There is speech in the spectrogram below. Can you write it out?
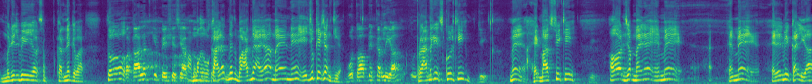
مڈل بھی اور سب کرنے کے بعد۔ تو وکالت کے پیشے سے وکالت میں تو بعد میں آیا میں نے ایجوکیشن کیا۔ وہ تو آپ نے کر لیا۔ پرائمری اسکول کی۔ جی۔ میں ہیڈ ماسٹری کی۔ جی۔ اور جب میں نے M A M A L L B کر لیا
